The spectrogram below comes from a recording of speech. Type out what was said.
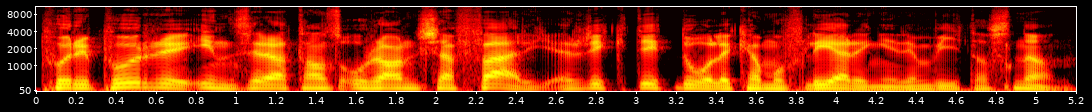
Purripurri inser att hans orangea färg är riktigt dålig kamouflering i den vita snön.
